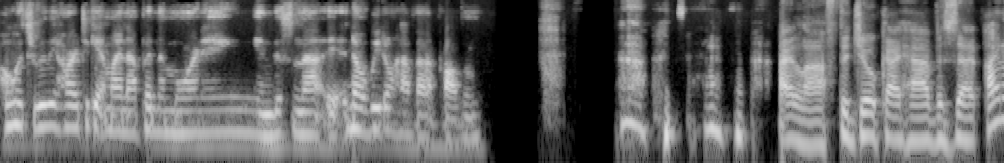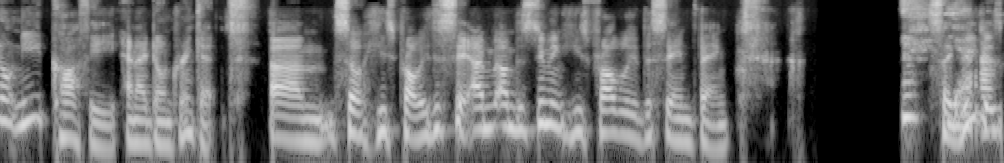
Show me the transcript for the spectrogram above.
oh, it's really hard to get mine up in the morning and this and that. Eh, No, we don't have that problem. I laugh. The joke I have is that I don't need coffee and I don't drink it. Um, so he's probably the same. I'm, I'm assuming he's probably the same thing. It's like we Yeah. just.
